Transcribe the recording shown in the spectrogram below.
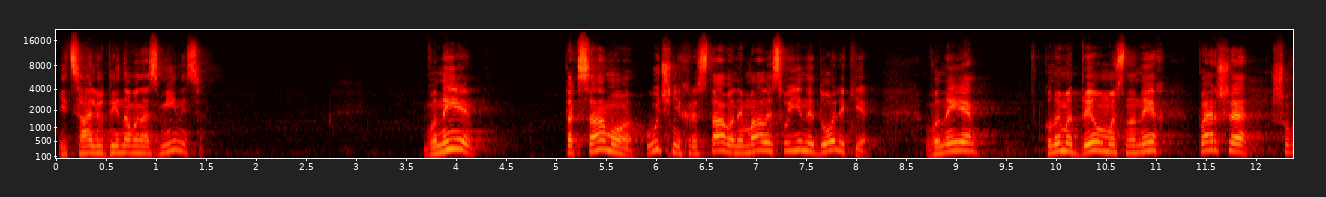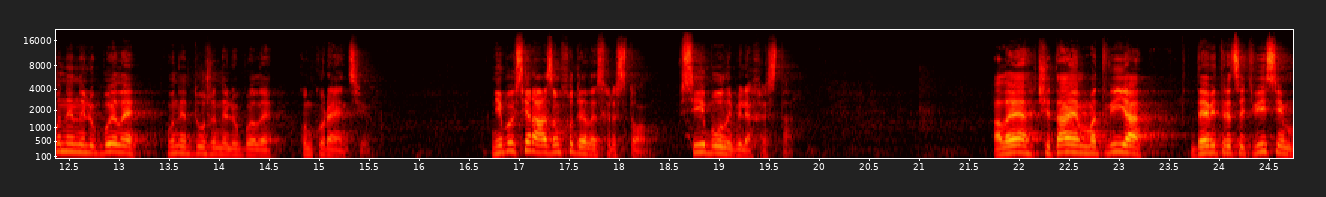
і ця людина вона зміниться. Вони так само, учні Христа, вони мали свої недоліки. Вони, коли ми дивимося на них, перше, що вони не любили, вони дуже не любили конкуренцію. Ніби всі разом ходили з Христом, всі були біля Христа. Але читаємо Матвія 9:38.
